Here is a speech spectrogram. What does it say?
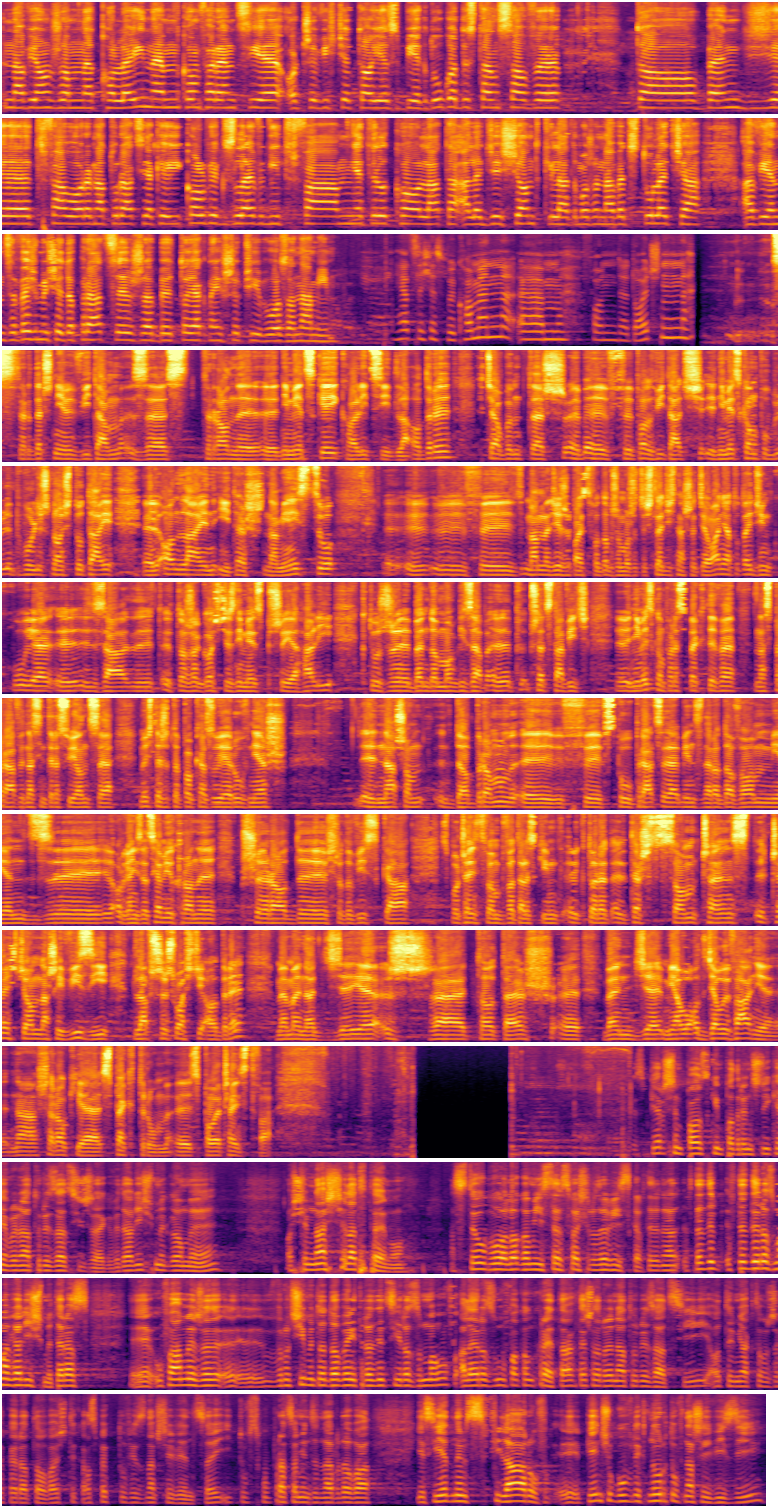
nawiążą kolejne konferencje. Oczywiście to jest bieg długodystansowy to będzie trwało renaturacja jakiejkolwiek zlewni, trwa nie tylko lata, ale dziesiątki lat, może nawet stulecia, a więc weźmy się do pracy, żeby to jak najszybciej było za nami. Herzliches Willkommen ähm, von der deutschen Serdecznie witam ze strony y, niemieckiej Koalicji dla Odry. Chciałbym też y, y, powitać niemiecką publi- publiczność tutaj online i też na miejscu. Y, y, y, Mam nadzieję, że Państwo dobrze możecie śledzić nasze działania. Tutaj dziękuję za to, że goście z Niemiec przyjechali, którzy będą mogli przedstawić niemiecką perspektywę na sprawy nas interesujące. Myślę, że to pokazuje również naszą dobrą y, współpracę międzynarodową między organizacjami ochrony przyrody, środowiska, społeczeństwem obywatelskim, y, które y, też są częst, częścią naszej wizji dla przyszłości Odry. Mamy nadzieję, że to też y, będzie miało oddziaływanie na szerokie spektrum y, społeczeństwa. Jest pierwszym polskim podręcznikiem renaturyzacji rzek. Wydaliśmy go my 18 lat temu. A z tyłu było logo Ministerstwa Środowiska. Wtedy, wtedy, wtedy rozmawialiśmy. Teraz e, ufamy, że e, wrócimy do dobrej tradycji rozmów, ale rozmów o konkretach, też o renaturyzacji, o tym, jak tą rzekę ratować. Tych aspektów jest znacznie więcej i tu współpraca międzynarodowa jest jednym z filarów, e, pięciu głównych nurtów naszej wizji.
